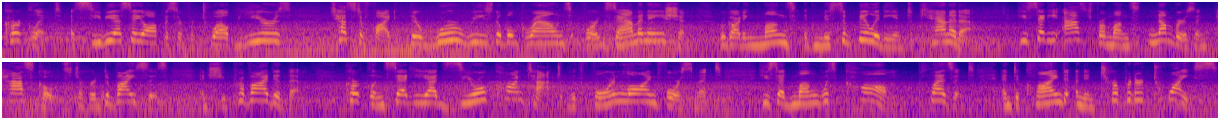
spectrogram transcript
Kirkland, a CBSA officer for 12 years, testified there were reasonable grounds for examination regarding Meng's admissibility into Canada. He said he asked for Meng's numbers and passcodes to her devices, and she provided them. Kirkland said he had zero contact with foreign law enforcement. He said Meng was calm, pleasant, and declined an interpreter twice.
